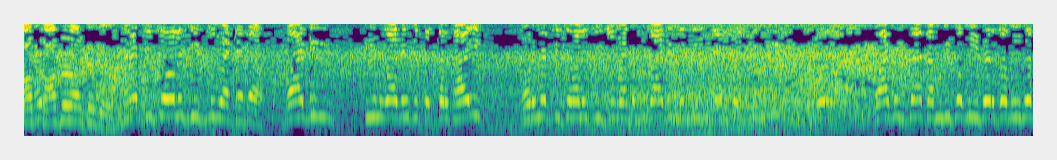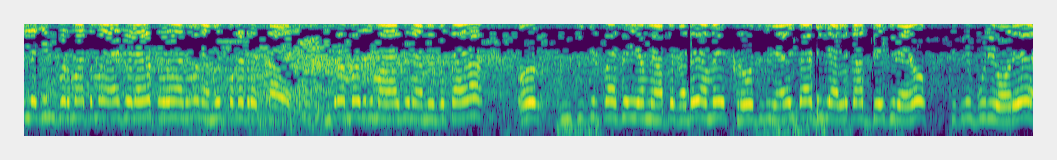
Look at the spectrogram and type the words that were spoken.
आप कहाँ पे बैठे थे? मैं पीछे वाली सीट पे बैठा था। गाड़ी तीन गाड़ी से टक्कर खाई और मैं पीछे वाली सीट पे बैठा था गाड़ी में तीन चार पलटी हुई और गाड़ी के साथ हम भी कभी इधर कभी इधर लेकिन परमात्मा ऐसा लगा परमात्मा ने हमें पकड़ रखा है। सुंदरम बद्री महाराज ने हमें बताया और उनकी कृपा से ही हम यहाँ पे खड़े हमें खरोच भी है गाड़ी की हालत आप देख ही रहे हो कितनी बुरी हो रही है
